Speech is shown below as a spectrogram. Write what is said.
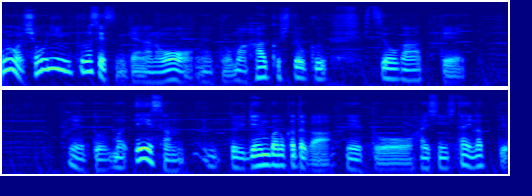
の承認プロセスみたいなのを、えーとまあ、把握しておく必要があってえーとまあ、A さんという現場の方が、えーと、配信したいなって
